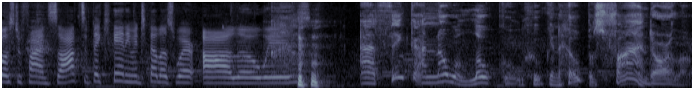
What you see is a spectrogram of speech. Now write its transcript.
supposed to find socks if they can't even tell us where Arlo is? I think I know a local who can help us find Arlo.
